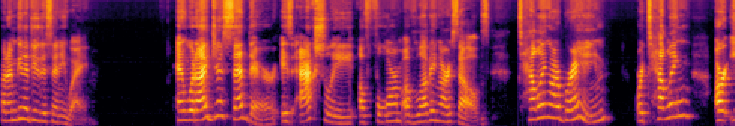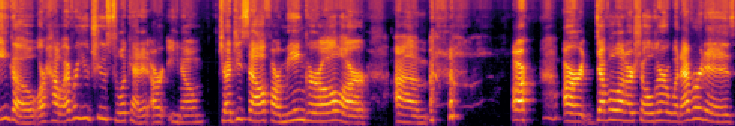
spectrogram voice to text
but I'm going to do this anyway. And what I just said there is actually a form of loving ourselves, telling our brain or telling our ego or however you choose to look at it our you know judgy self our mean girl our um our our devil on our shoulder whatever it is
